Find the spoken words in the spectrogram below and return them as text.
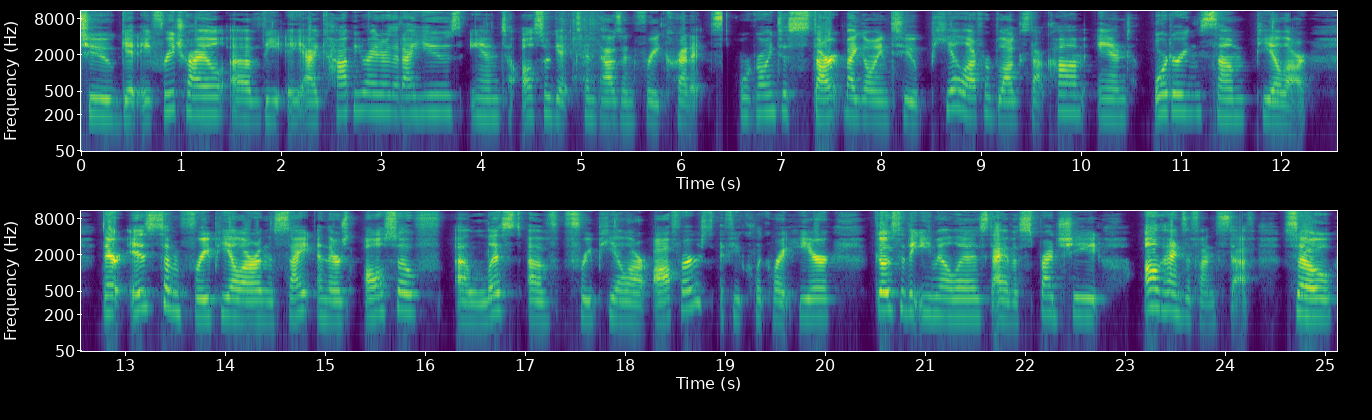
to get a free trial of the AI copywriter that I use and to also get 10,000 free credits. We're going to start by going to plrforblogs.com and ordering some PLR. There is some free PLR on the site and there's also a list of free PLR offers. If you click right here, goes to the email list. I have a spreadsheet, all kinds of fun stuff. So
